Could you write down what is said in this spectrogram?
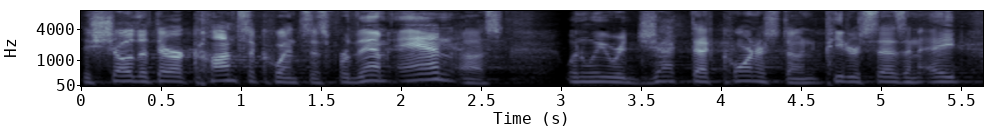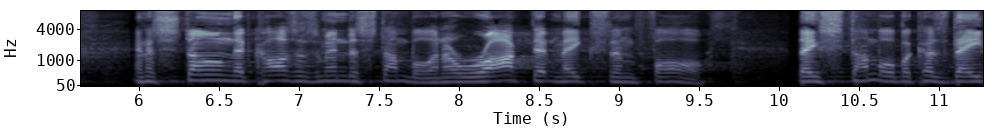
to show that there are consequences for them and us when we reject that cornerstone. Peter says in 8, and a stone that causes men to stumble, and a rock that makes them fall. They stumble because they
